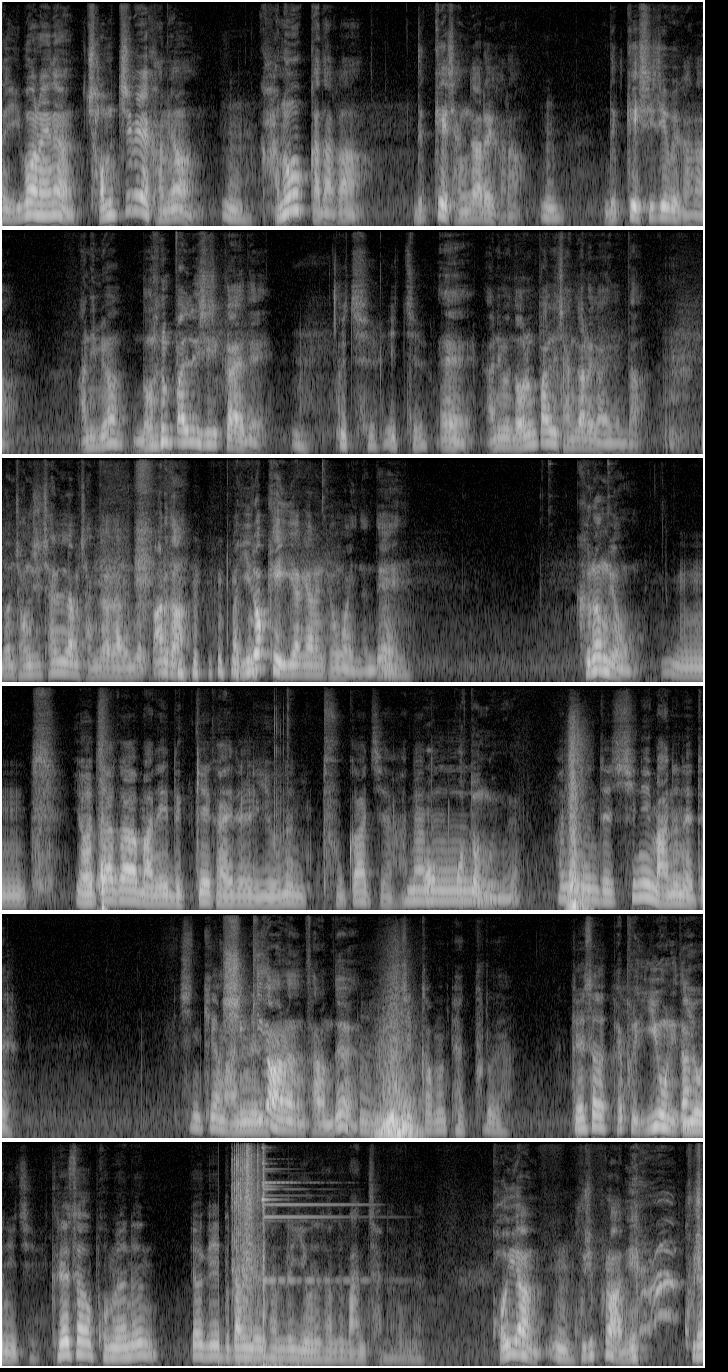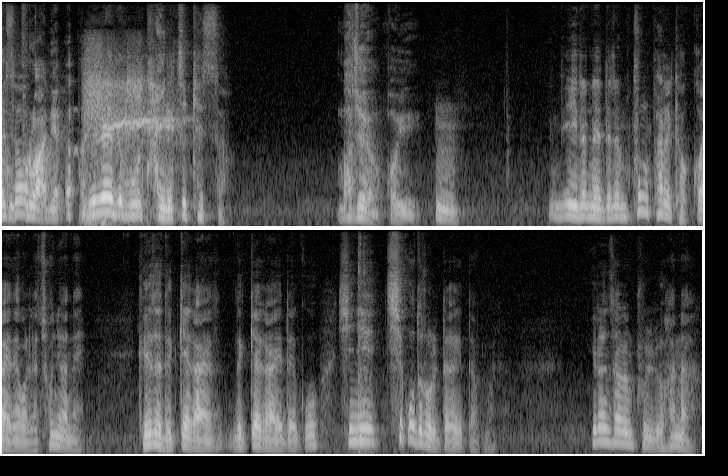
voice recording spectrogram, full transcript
이번에는 점집에 가면 음. 간혹 가다가 늦게 장가를 가라. 음. 늦게 시집을 가라. 아니면 너는 빨리 시집 가야 돼. 그치 있지. 예. 아니면 너는 빨리 장가를 가야 된다. 넌 정신 차리려면 장가 가는 게 빠르다. 막 이렇게 이야기하는 경우가 있는데 그런 경우 음, 여자가 만약에 늦게 가야 될 이유는 두 가지야. 어, 하나는 어떤 경우예요? 하나는 이제 신이 많은 애들. 신기가 아, 많은 신기가 많은 사람들. 응, 일찍 가면 100%야. 그래서 100% 이혼이다. 이혼이지. 그래서 보면은 여기 무당된 사람들 이혼한 사람들 많잖아 보면. 거의 한 응. 90% 아니야? 99% 그래서- 아니야? 이런 애들 보면 다 일찍 했어. 맞아요. 거의. 응. 이런 애들은 풍파를 겪어야 돼 원래 초년에. 그래서 늦게 가야 늦게 가야 되고 신이 치고 들어올 때가 있단 말이야. 이런 사람 분류 하나.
